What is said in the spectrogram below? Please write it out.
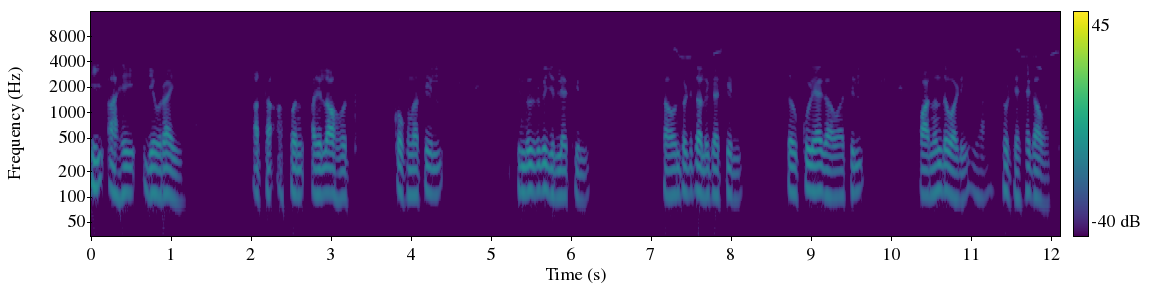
ही आहे देवराई. आता आपण आलेलो आहोत कोकणातील सिंधुदुर्ग जिल्ह्यातील सावंतवाडी तालुक्यातील चौकुळ या गावातील पानंदवाडी या छोट्याशा गावात.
